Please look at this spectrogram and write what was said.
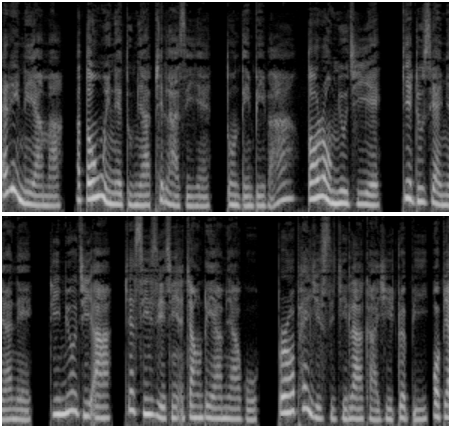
အဲ့ဒီနေရာမှာအသုံးဝင်တဲ့သူများဖြစ်လာစေရန်တွန်းတင်ပေးပါ။တောရုံမြို့ကြီးရဲ့ပြည့်ဒုစရိုက်များနဲ့ဒီမြို့ကြီးအားပျက်စီးစေခြင်းအကြောင်းတရားများကိုပရောဖက်ယေစီကြီးလာကရည်တွက်ပြီးဟောပြ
